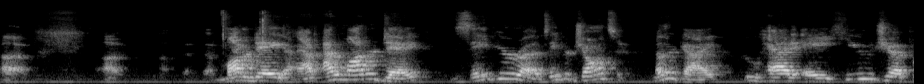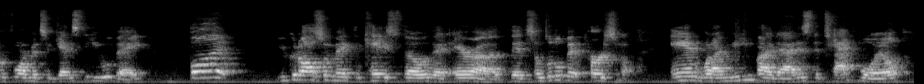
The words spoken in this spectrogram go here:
uh, modern day out, out of modern day Xavier uh, Xavier Johnson, another guy who had a huge uh, performance against the U of A, but you could also make the case though that era that's a little bit personal. And what I mean by that is that Tad Boyle,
